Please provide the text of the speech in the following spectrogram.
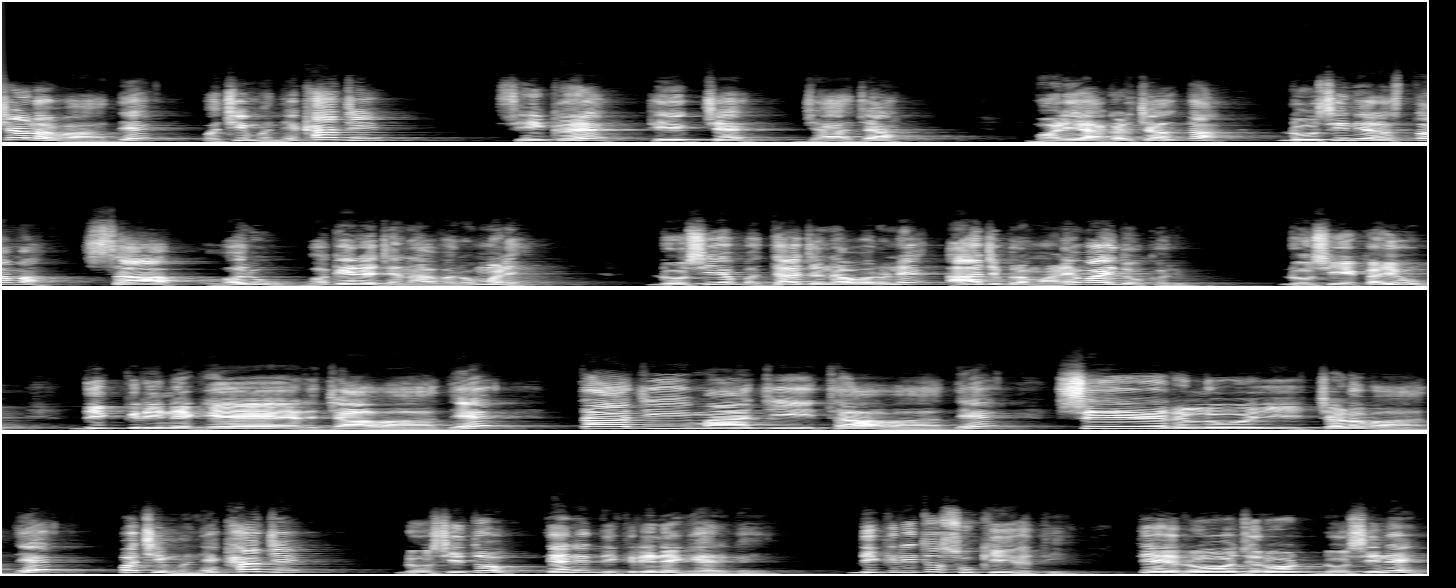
ચડવા દે, પછી મને ખાજે. સિંહ કહે, ઠીક છે, જા જા. વળી આગળ ચાલતા ડોસીને રસ્તામાં સાપ, વરુ વગેરે જનાવરો મળ્યા. ડોસીએ બધા જનાવરોને આ જ પ્રમાણે વાયદો કર્યો. ડોસીએ કહ્યું, દીકરીને ઘેર જાવા દે, તાજી માજી થાવા દે, શેર લોહી ચડવા દે, પછી મને ખાજે. ડોસી તો તેની દીકરીને ઘેર ગઈ. દીકરી તો સુખી હતી. તે રોજ રોજ ડોસીને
